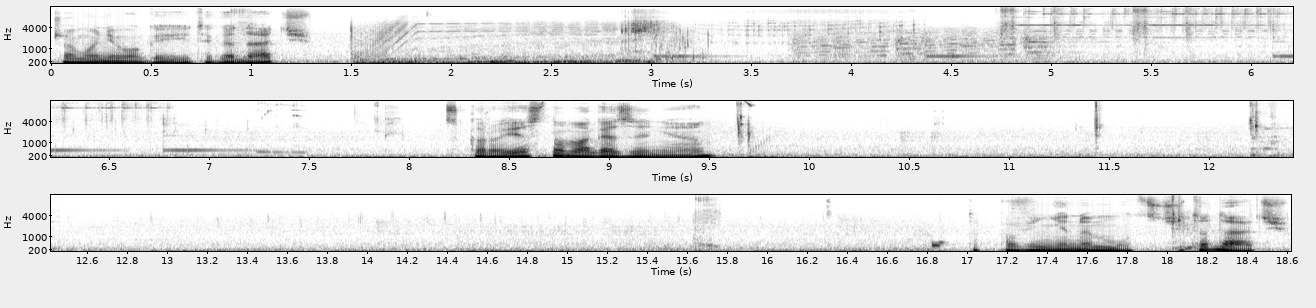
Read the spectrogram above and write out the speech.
Czemu nie mogę jej tego dać? Skoro jest na magazynie, powinienem móc ci to dać.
